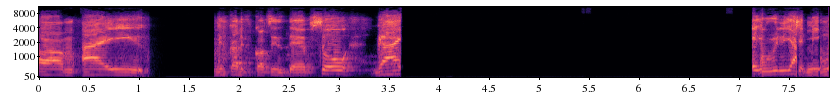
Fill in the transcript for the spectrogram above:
Um, I difficulties there. So, guys. Really are going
